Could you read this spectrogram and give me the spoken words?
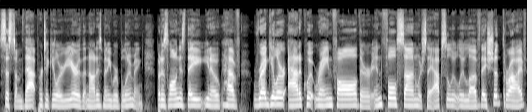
system that particular year that not as many were blooming. But as long as they, you know, have regular, adequate rainfall, they're in full sun, which they absolutely love, they should thrive.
